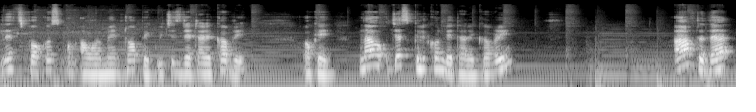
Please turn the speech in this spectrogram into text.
let's focus on our main topic which is data recovery. Okay, now just click on data recovery. After that,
